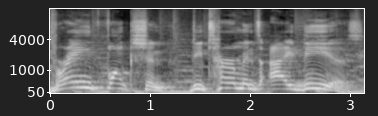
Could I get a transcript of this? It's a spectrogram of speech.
Brain function determines ideas.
